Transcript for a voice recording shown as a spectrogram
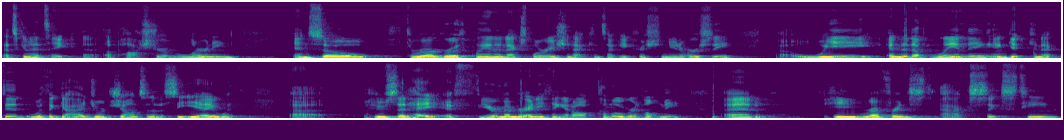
that's going to take a posture of learning. And so through our growth plan and exploration at Kentucky Christian University, uh, we ended up landing and get connected with a guy, George Johnson of the CEA, with uh, who said, "Hey, if you remember anything at all, come over and help me." And he referenced Acts 16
